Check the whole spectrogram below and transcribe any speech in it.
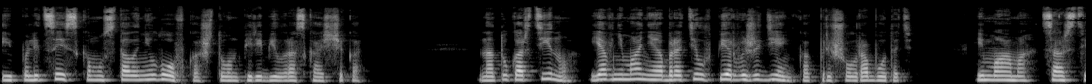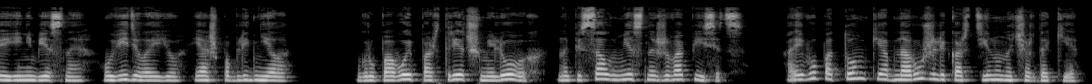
и полицейскому стало неловко, что он перебил рассказчика. На ту картину я внимание обратил в первый же день, как пришел работать. И мама, царствие ей небесное, увидела ее и аж побледнела. Групповой портрет Шмелевых написал местный живописец, а его потомки обнаружили картину на чердаке.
